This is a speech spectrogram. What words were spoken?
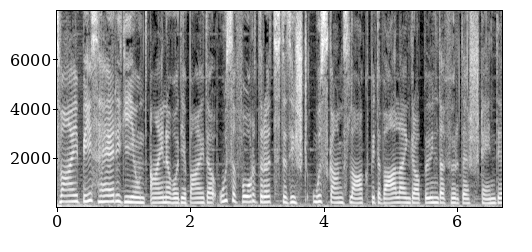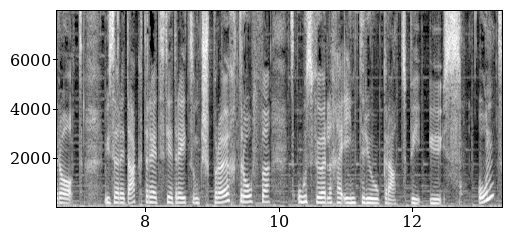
Zwei bisherige und einer, der die beiden herausfordert, das ist die Ausgangslage bei der Wahl in Graubünden für den Ständerat. Unser Redakteur hat die drei zum Gespräch getroffen, das ausführliche Interview gerade bei uns. Und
